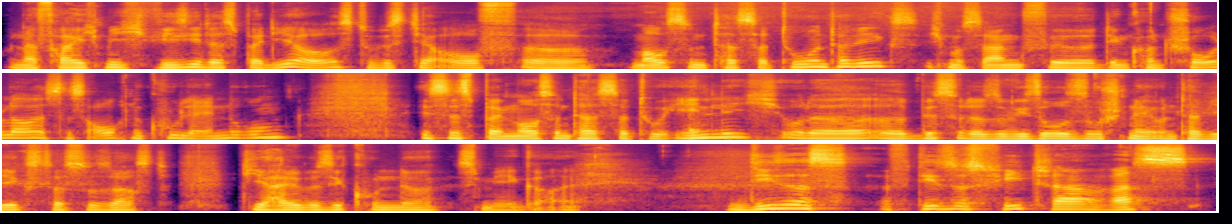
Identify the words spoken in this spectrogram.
Und da frage ich mich, wie sieht das bei dir aus? Du bist ja auf äh, Maus und Tastatur unterwegs. Ich muss sagen, für den Controller ist das auch eine coole Änderung. Ist es bei Maus und Tastatur ähnlich oder äh, bist du da sowieso so schnell unterwegs, dass du sagst, die halbe Sekunde ist mir egal? Dieses, dieses Feature, was,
